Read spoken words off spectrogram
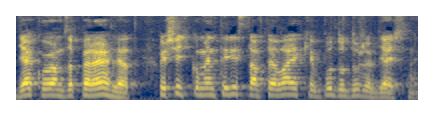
Дякую вам за перегляд. Пишіть коментарі, ставте лайки, буду дуже вдячний.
